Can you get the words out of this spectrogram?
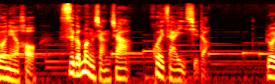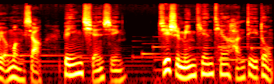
多年后，四个梦想家会在一起的。若有梦想，便应前行。即使明天天寒地冻，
